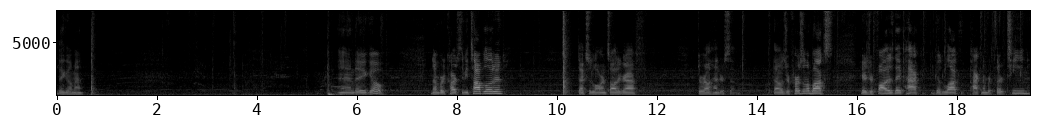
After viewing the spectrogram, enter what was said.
There you go, man. And there you go. Numbered cards to be top loaded. Dexter Lawrence autograph. Darrell Henderson. That was your personal box. Here's your Father's Day pack. Good luck. Pack number 13.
